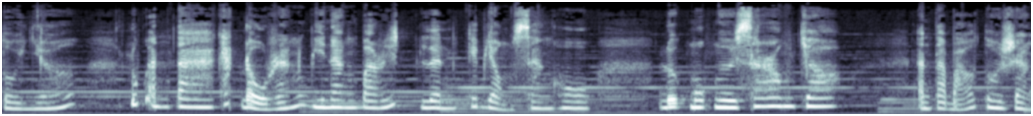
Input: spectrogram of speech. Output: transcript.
Tôi nhớ lúc anh ta cắt đầu rắn vi năng Paris lên cái vòng san hô, được một người sarong cho. Anh ta bảo tôi rằng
